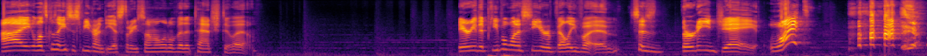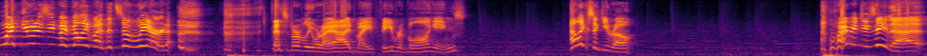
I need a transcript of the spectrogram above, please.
I, well, it's because I used to speedrun DS3, so I'm a little bit attached to it. Barry, the people want to see your belly button. It says 30J. What? Why do you want to see my belly button? That's so weird. That's normally where I hide my favorite belongings. I like Sekiro. Why did you say that?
